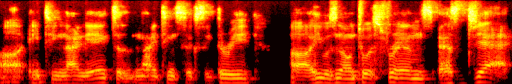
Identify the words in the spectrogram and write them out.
uh, 1898 to 1963. Uh, he was known to his friends as Jack.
